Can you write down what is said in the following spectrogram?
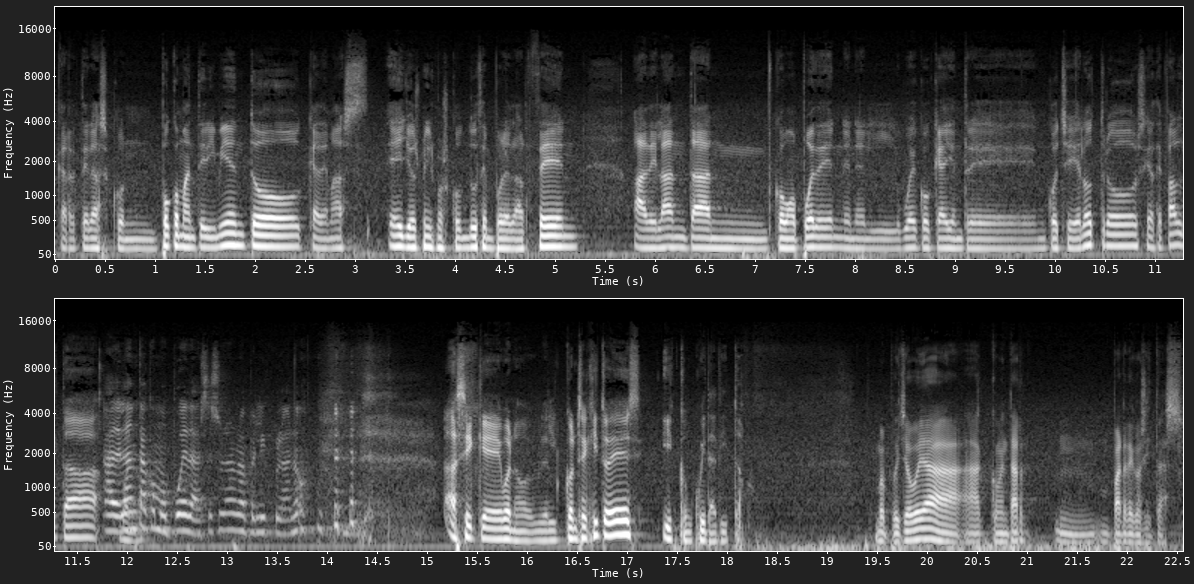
carreteras con poco mantenimiento, que además ellos mismos conducen por el arcén, adelantan como pueden en el hueco que hay entre un coche y el otro, si hace falta. Adelanta Bueno, como puedas, eso era una película, ¿no? Así que bueno, el consejito es ir con cuidadito. Bueno, pues yo voy a, a comentar mm, un par de cositas.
